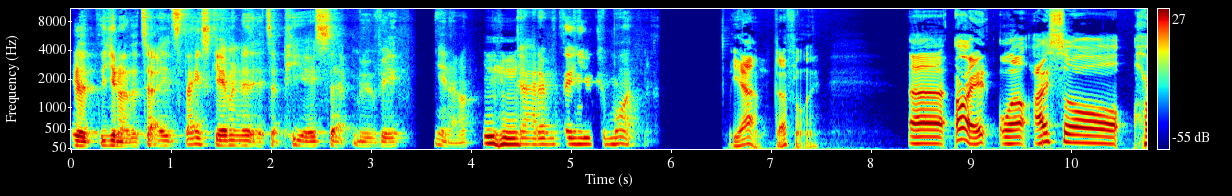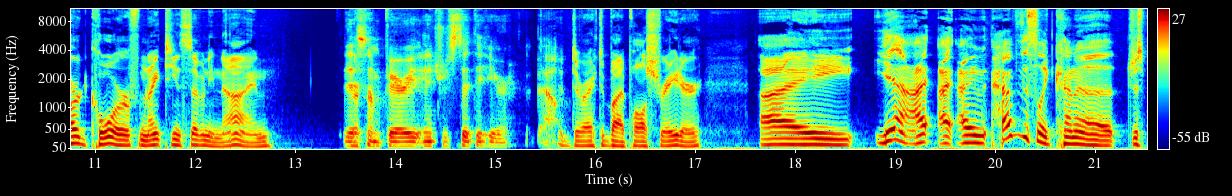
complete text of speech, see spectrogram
it, you know, it's, it's Thanksgiving. It's a PA set movie. You know, mm-hmm. got everything you could want. Yeah, definitely. Uh, all right. Well, I saw Hardcore from 1979. This I'm very interested to hear about. Directed by Paul Schrader. I yeah, I, I, I have this like kind of just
